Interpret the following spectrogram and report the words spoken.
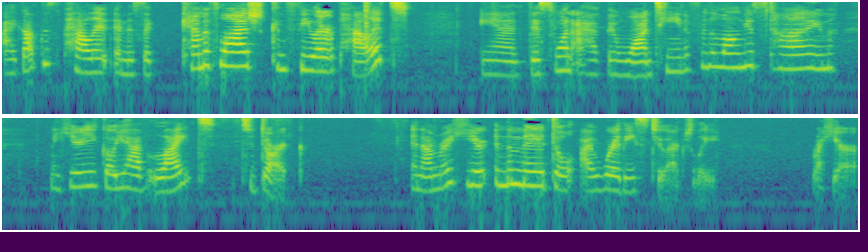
I got this palette and it's a Camouflage Concealer Palette. And this one I have been wanting for the longest time. And here you go. You have light to dark. And I'm right here in the middle. I wear these two actually. Right here.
